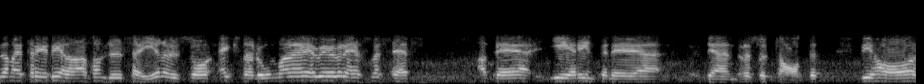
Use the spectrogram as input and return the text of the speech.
de här tre delarna som du säger nu, så extradomare är vi överens med SEF att det ger inte det, det resultatet. Vi har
